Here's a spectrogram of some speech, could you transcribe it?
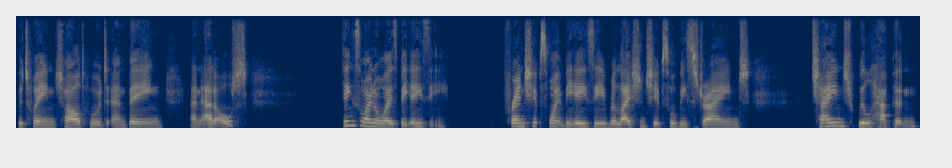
between childhood and being an adult. Things won't always be easy. Friendships won't be easy, relationships will be strange, change will happen,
